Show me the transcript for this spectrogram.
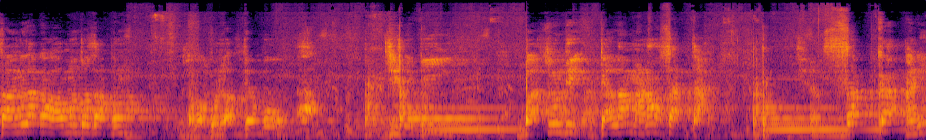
चांगला का हा म्हणतोच आपण बाबा गुलाबजामू जिलेबी बासुंदी त्याला म्हणाव सत्ता. सक्का आणि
